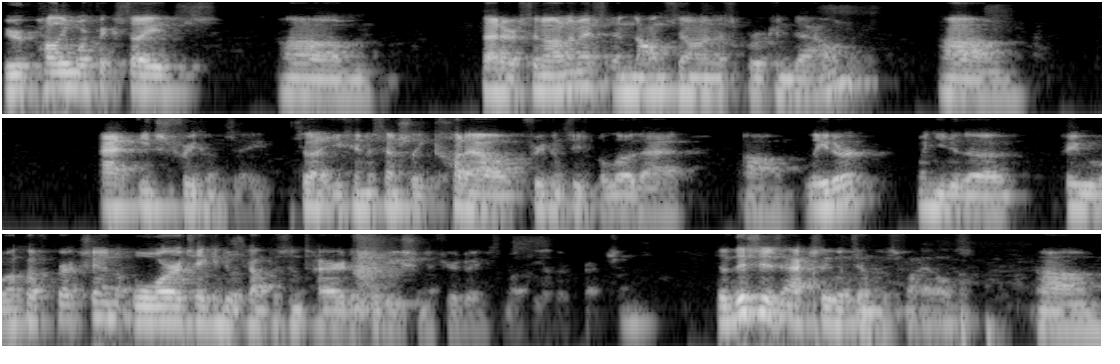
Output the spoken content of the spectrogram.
your polymorphic sites um, that are synonymous and non-synonymous broken down um, at each frequency so that you can essentially cut out frequencies below that um, later when you do the Fay-Wyckoff correction or take into account this entire distribution if you're doing some of the other corrections. So this is actually what's in those files. Um,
